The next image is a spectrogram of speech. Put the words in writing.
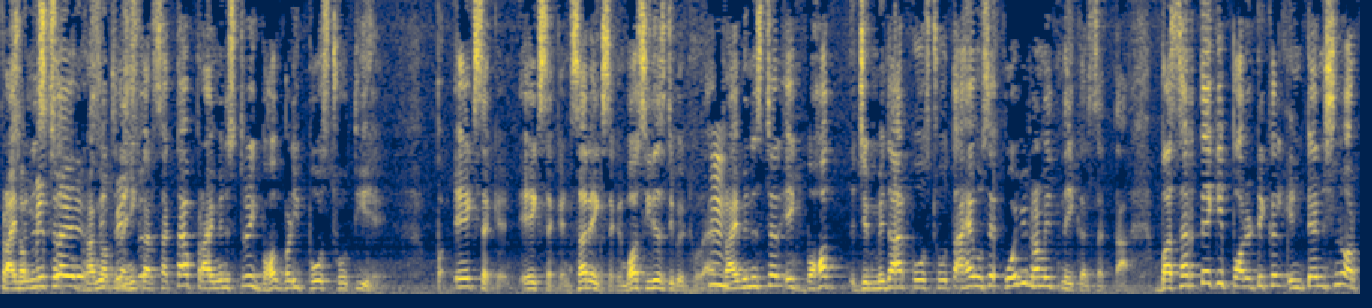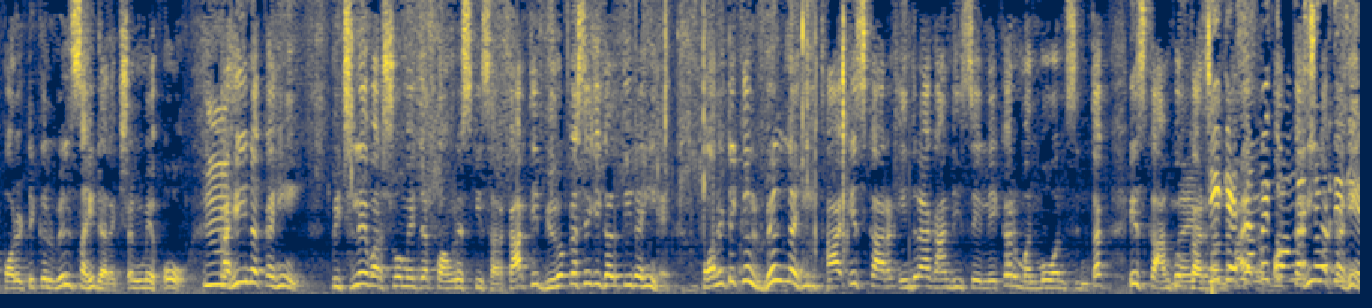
प्राइम मिनिस्टर को भ्रमित नहीं कर सकता। प्राइम मिनिस्टर एक बहुत बड़ी पोस्ट होती है। एक सेकंड एक सेकंड सर एक सेकंड बहुत सीरियस डिबेट हो रहा है। प्राइम मिनिस्टर एक बहुत जिम्मेदार पोस्ट होता है उसे कोई भी भ्रमित नहीं कर सकता। बसरते कि पॉलिटिकल इंटेंशन और पॉलिटिकल विल सही डायरेक्शन में हो। कहीं ना कहीं पिछले वर्षों में जब कांग्रेस की सरकार थी ब्यूरोक्रेसी की गलती नहीं है। पॉलिटिकल विल नहीं था। इस कारण इंदिरा गांधी से लेकर मनमोहन सिंह तक इस काम को कर ठीक है संबित कांग्रेस छोड़ दीजिए।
